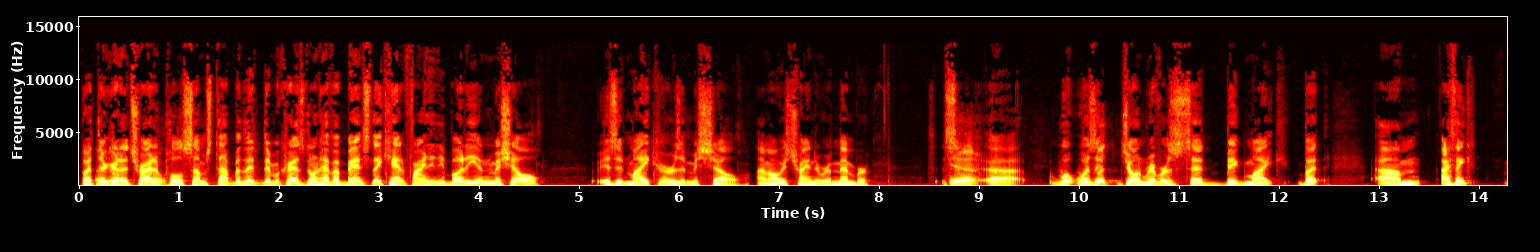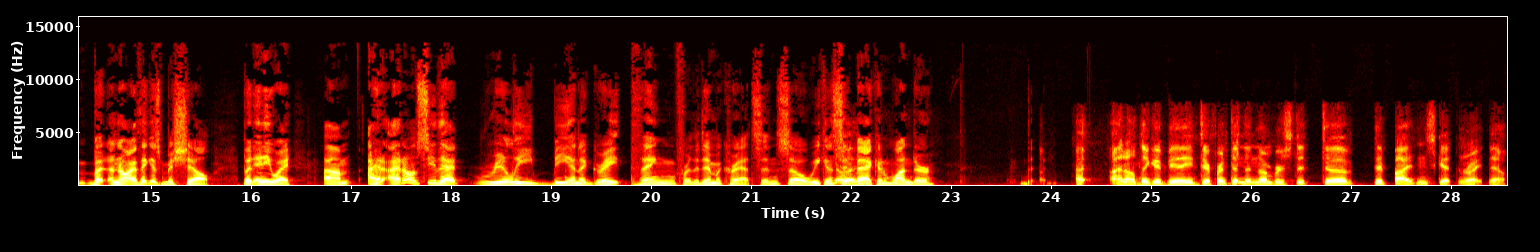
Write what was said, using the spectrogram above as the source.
But they're going to try to pull some stuff. But the Democrats don't have a bench. They can't find anybody. And Michelle, is it Mike or is it Michelle? I'm always trying to remember. So, Yeah. Uh, what was it? Joan Rivers said Big Mike, but um, I think, but no, I think it's Michelle. But anyway, um, I, I don't see that really being a great thing for the Democrats, and so we can No, sit I- back and wonder. I, don't think it'd be any different than the numbers that uh, that Biden's getting right now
